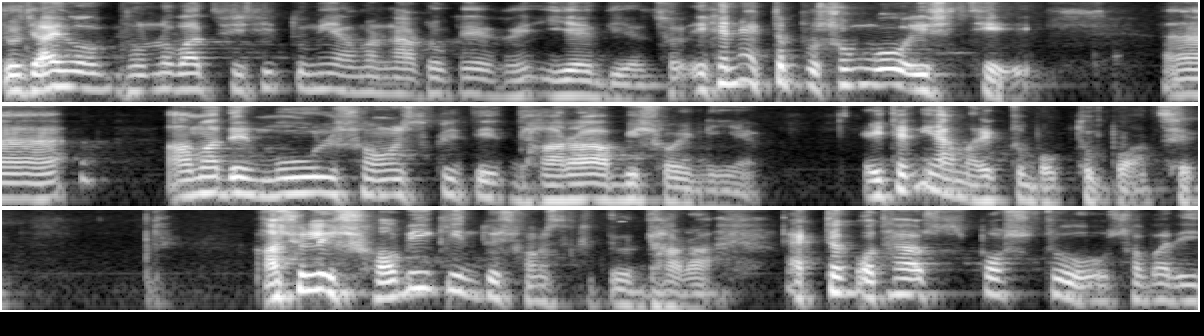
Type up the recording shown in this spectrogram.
তো যাই হোক ধন্যবাদ শিশির তুমি আমার নাটকের ইয়ে দিয়েছ। এখানে একটা প্রসঙ্গ এসছে আমাদের মূল সংস্কৃতির ধারা বিষয় নিয়ে। এটা নিয়ে আমার একটু বক্তব্য আছে। আসলে সবই কিন্তু সংস্কৃতির ধারা। একটা কথা স্পষ্ট সবারই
